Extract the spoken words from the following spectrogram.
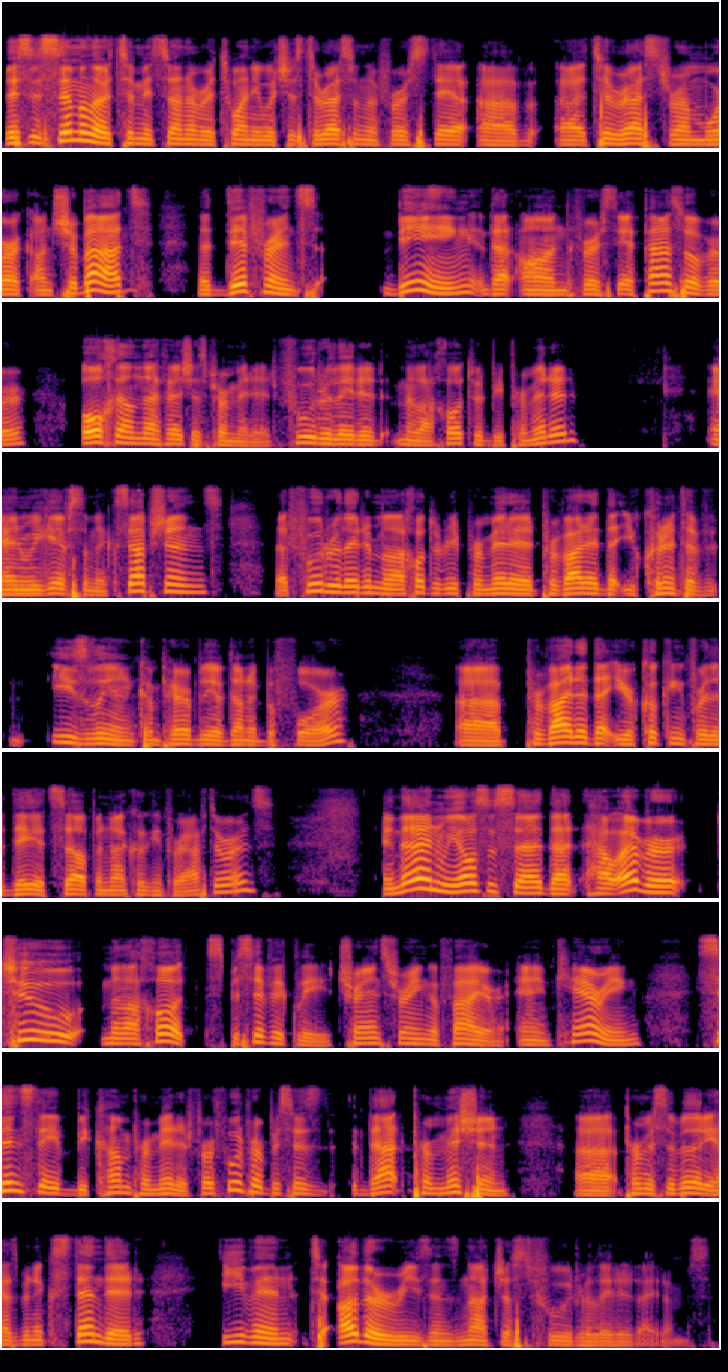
This is similar to mitzvah number 20, which is to rest from the first day of uh, to rest from work on Shabbat. The difference being that on the first day of Passover, ochel nefesh is permitted. Food-related melachot would be permitted, and we gave some exceptions that food-related melachot would be permitted, provided that you couldn't have easily and comparably have done it before, uh, provided that you're cooking for the day itself and not cooking for afterwards. And then we also said that, however, two melachot specifically, transferring a fire and carrying, since they've become permitted for food purposes, that permission, uh, permissibility has been extended even to other reasons, not just food related items.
